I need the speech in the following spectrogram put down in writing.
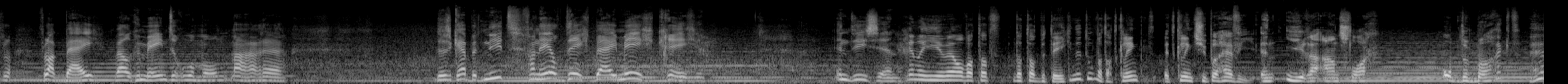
vla- vlakbij. Wel gemeente Roermond, maar... dus ik heb het niet van heel dichtbij meegekregen. In die zin. Herinner je je wel wat dat, wat dat betekende toen? Want dat klinkt, het klinkt super heavy. Een IRA-aanslag op de markt. Hè?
